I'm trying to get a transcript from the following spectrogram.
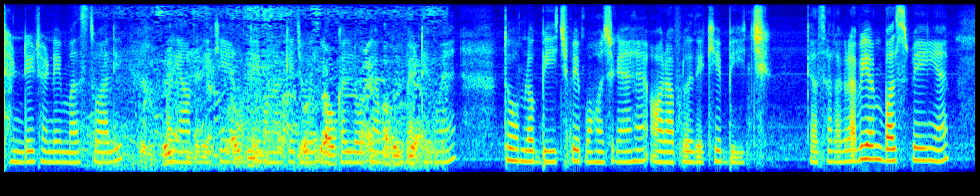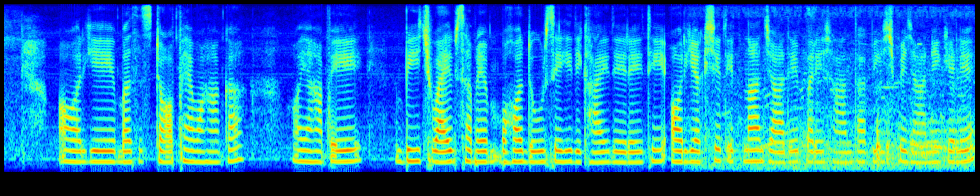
ठंडी ठंडी, मस्त वाली। और यहाँ पे देखिए, यहाँ पे वहाँ के जो लोकल लोग हैं, वो भी बैठे हुए हैं। तो हम लोग बीच पे पहुँच गए हैं और आप लोग देखिए बीच कैसा लग रहा है। अभी हम बस पे ही हैं और ये बस स्टॉप है वहाँ का और यहाँ पे बीच वाइब्स हमें बहुत दूर से ही दिखाई दे रही थी और ये अक्षित इतना ज़्यादा परेशान था बीच पे जाने के लिए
